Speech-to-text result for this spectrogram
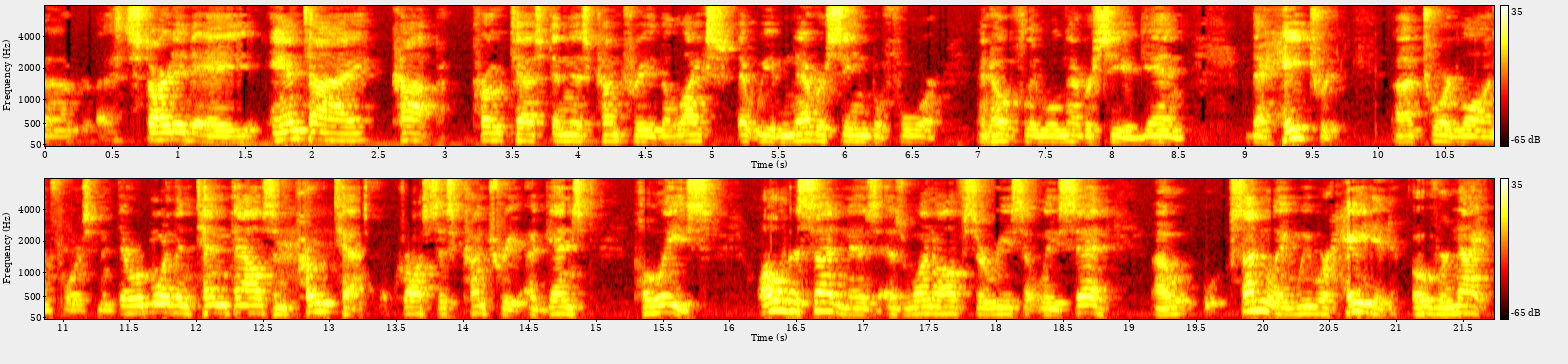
uh, started a anti-cop protest in this country, the likes that we have never seen before, and hopefully we'll never see again. The hatred uh, toward law enforcement. There were more than 10,000 protests across this country against police. All of a sudden, as, as one officer recently said, uh, suddenly we were hated overnight.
